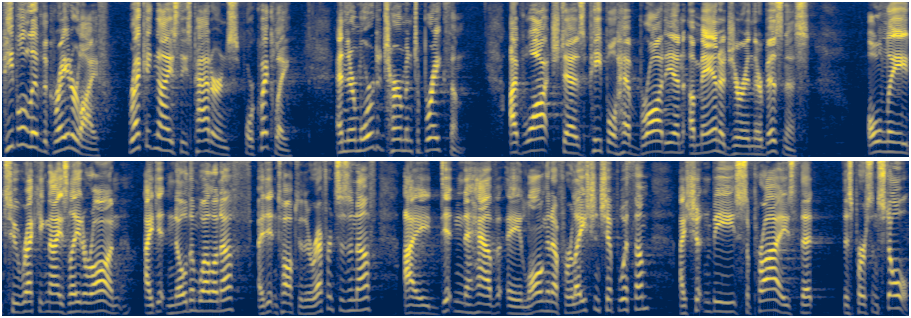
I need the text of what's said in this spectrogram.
People who live the greater life recognize these patterns more quickly, and they're more determined to break them. I've watched as people have brought in a manager in their business only to recognize later on I didn't know them well enough, I didn't talk to their references enough, I didn't have a long enough relationship with them. I shouldn't be surprised that this person stole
